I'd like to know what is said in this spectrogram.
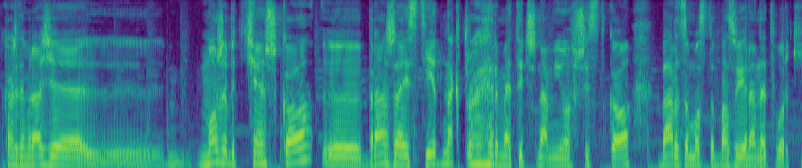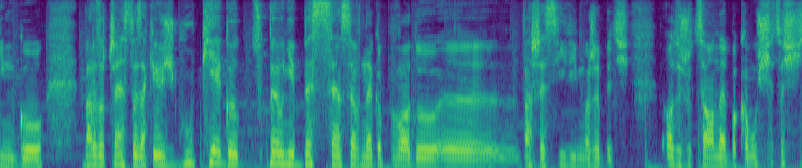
w każdym razie y, może być ciężko. Y, branża jest jednak trochę hermetyczna mimo wszystko. Bardzo mocno bazuje na networkingu. Bardzo często z jakiegoś głupiego, zupełnie bezsensownego powodu wasze CV może być odrzucone, bo komuś się coś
